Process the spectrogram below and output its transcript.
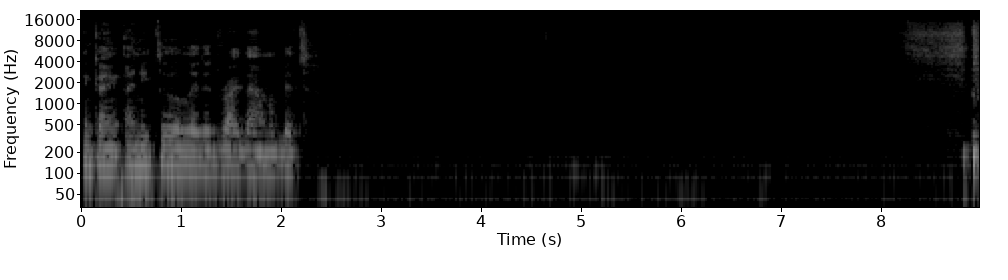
Think I, I need to let it dry down a bit.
